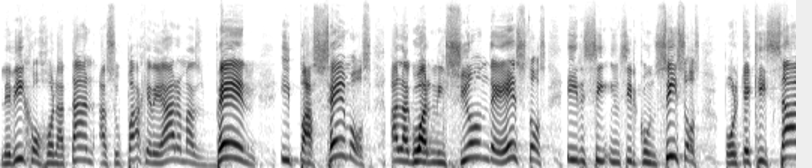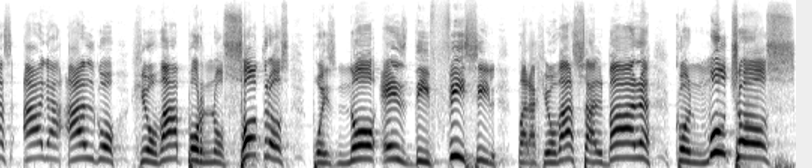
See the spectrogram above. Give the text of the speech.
le dijo Jonatán a su paje de armas, ven y pasemos a la guarnición de estos incircuncisos, porque quizás haga algo Jehová por nosotros, pues no es difícil para Jehová salvar con muchos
